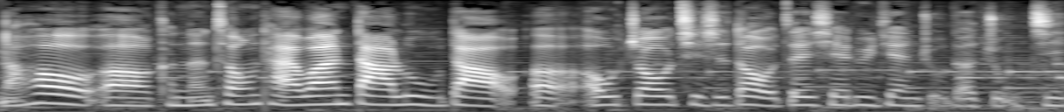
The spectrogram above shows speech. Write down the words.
然后呃可能从台湾大陆到呃。欧洲其实都有这些绿建筑的足迹。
